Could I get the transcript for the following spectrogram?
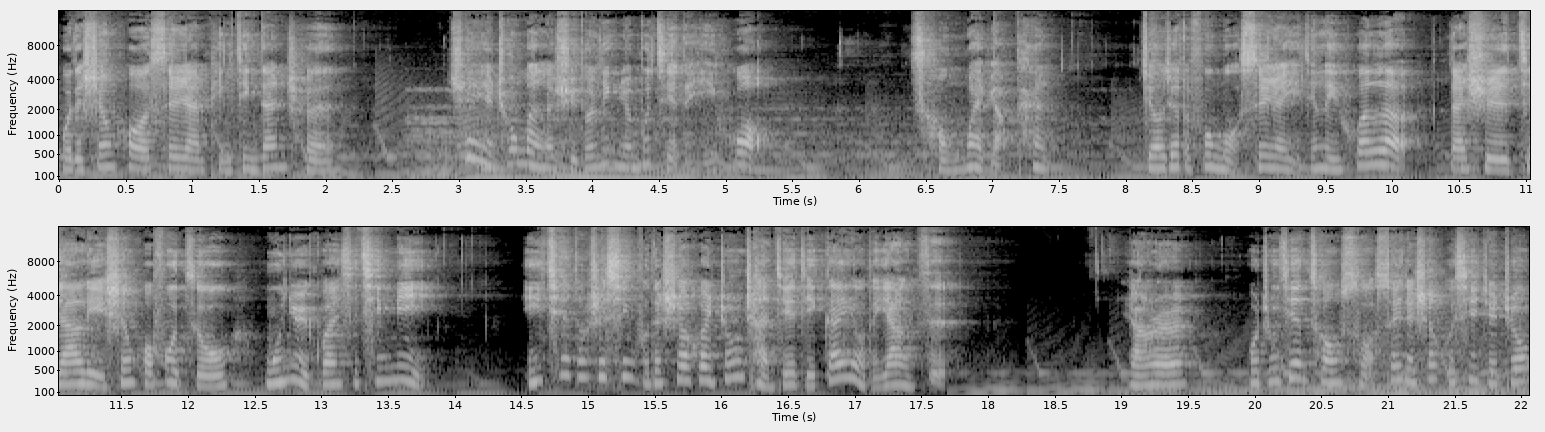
我的生活虽然平静单纯，却也充满了许多令人不解的疑惑。从外表看，娇娇的父母虽然已经离婚了，但是家里生活富足，母女关系亲密，一切都是幸福的社会中产阶级该有的样子。然而，我逐渐从琐碎的生活细节中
